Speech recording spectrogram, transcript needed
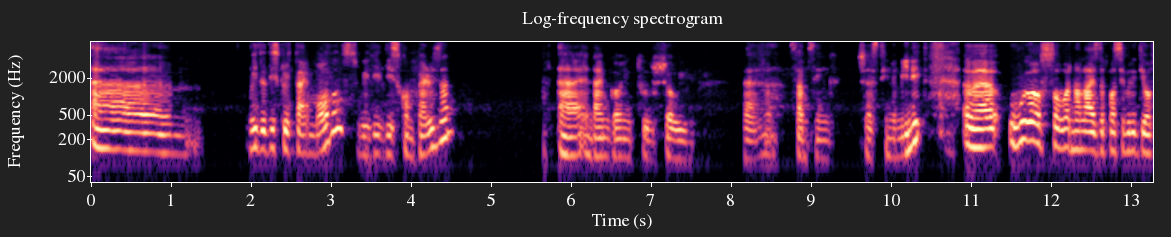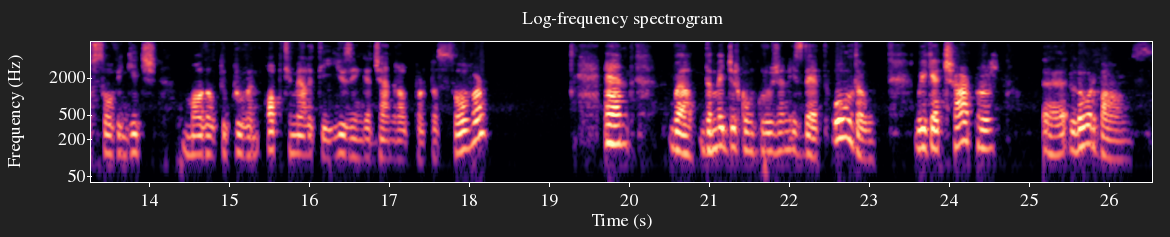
um, with the discrete time models, we did this comparison, uh, and I'm going to show you uh, something just in a minute. Uh, we also analyze the possibility of solving each model to prove an optimality using a general purpose solver. And well, the major conclusion is that although we get sharper uh, lower bounds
